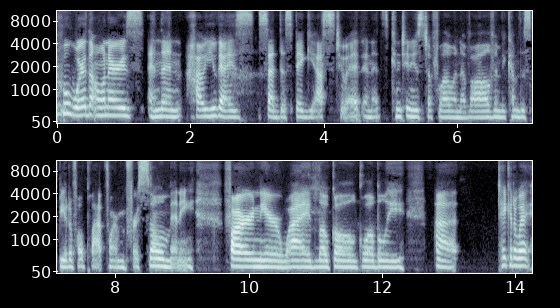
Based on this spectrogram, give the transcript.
who were the owners, and then how you guys said this big yes to it, and it continues to flow and evolve and become this beautiful platform for so many, far, near, wide, local, globally. Uh, take it away,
